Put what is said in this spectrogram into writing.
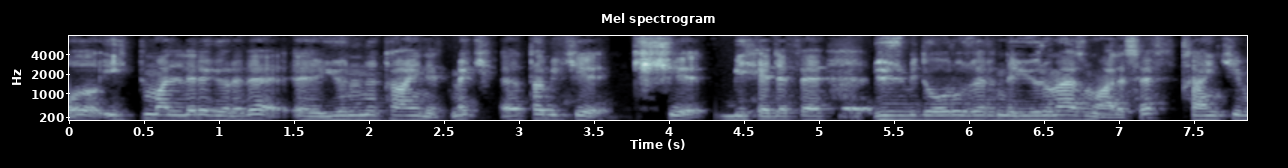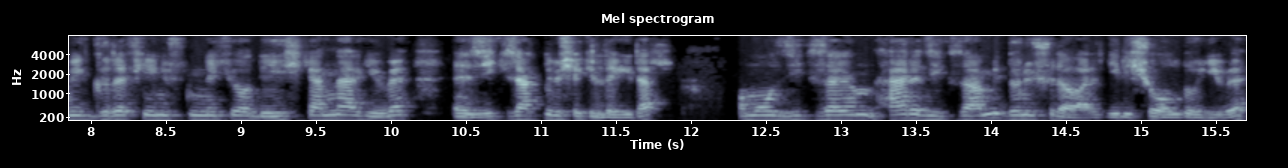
o ihtimallere göre de e, yönünü tayin etmek. E, tabii ki kişi bir hedefe düz bir doğru üzerinde yürümez maalesef. Sanki bir grafiğin üstündeki o değişkenler gibi e, zikzaklı bir şekilde gider. Ama o zikzakın her zikzakın bir dönüşü de var. Girişi olduğu gibi,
